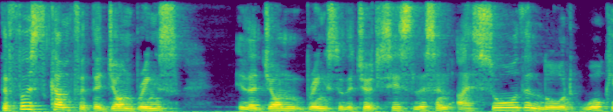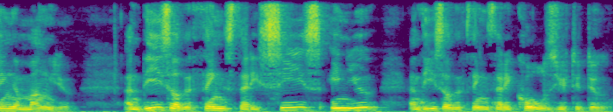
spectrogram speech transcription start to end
The first comfort that John brings that John brings to the church, says, Listen, I saw the Lord walking among you. And these are the things that he sees in you, and these are the things that he calls you to do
